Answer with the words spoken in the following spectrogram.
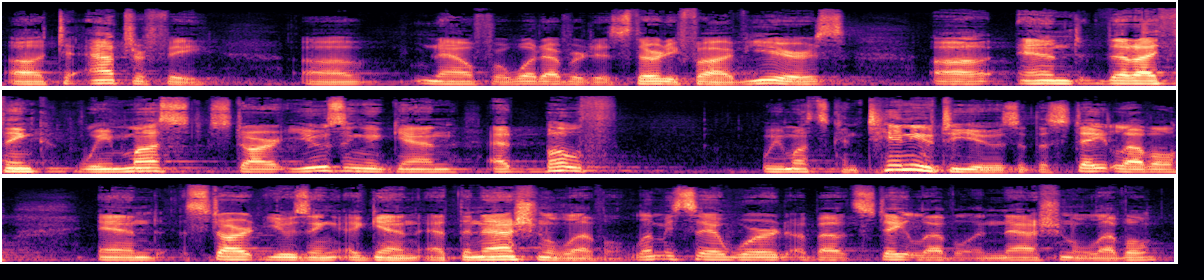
uh, to atrophy uh, now for whatever it is, 35 years, uh, and that I think we must start using again at both, we must continue to use at the state level and start using again at the national level. Let me say a word about state level and national level.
